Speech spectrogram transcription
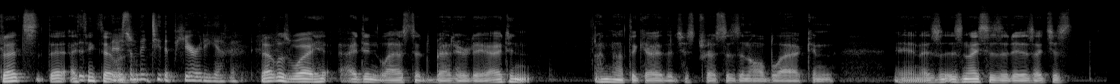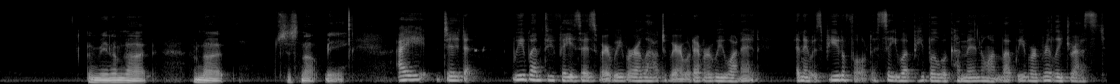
That's that. I think that there's was something to the purity of it. that was why I didn't last at Bad Hair Day. I didn't. I'm not the guy that just dresses in all black and and as as nice as it is, I just. I mean, I'm not. I'm not. It's just not me. I did. We went through phases where we were allowed to wear whatever we wanted, and it was beautiful to see what people would come in on. But we were really dressed.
